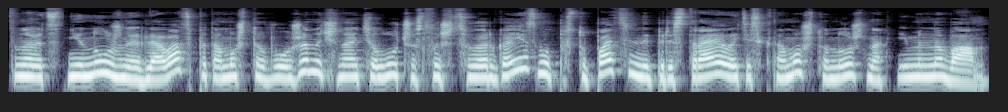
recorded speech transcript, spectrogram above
становится ненужной для вас, потому что вы уже начинаете лучше слышать свой организм и поступательно перестраиваетесь к тому, что нужно именно вам.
